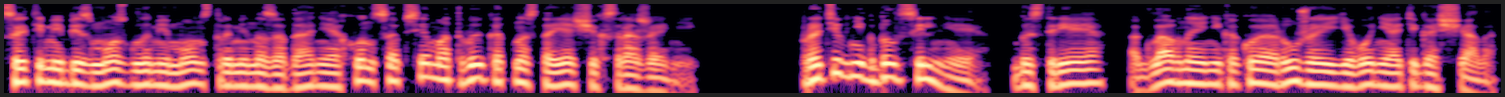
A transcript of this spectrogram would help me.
С этими безмозглыми монстрами на заданиях он совсем отвык от настоящих сражений. Противник был сильнее, быстрее, а главное, никакое оружие его не отягощало.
